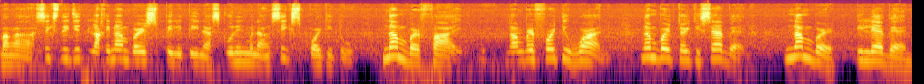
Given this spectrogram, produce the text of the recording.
mga 6-digit lucky numbers Pilipinas. Kunin mo na ang 642, number 5, number 41, number 37, number 11,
